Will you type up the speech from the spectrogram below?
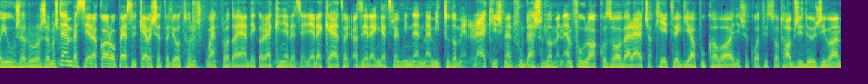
a jó zsarú rozsa. Most nem beszélek arról persze, hogy keveset vagy otthon, és akkor megpróbálod ajándékkal lekenyerezni a gyereket, vagy azért engedsz meg mindent, mert mit tudom én, lelkismert furdásod van, mert nem foglalkozol vele, csak hétvégi apuka vagy, és akkor ott viszont habzsidőzsi van.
